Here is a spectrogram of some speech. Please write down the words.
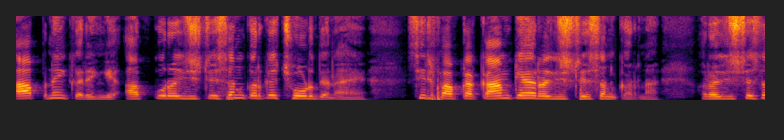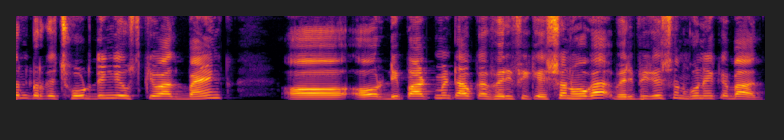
आप नहीं करेंगे, आपको रजिस्ट्रेशन करके छोड़ देना है। सिर्फ़ आपका काम क्या है? रजिस्ट्रेशन करना है। रजिस्ट्रेशन करके छोड़ देंगे, उसके बाद बैंक और डिपार्टमेंट आपका वेरिफिकेशन होगा। वेरिफिकेशन होने के बाद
